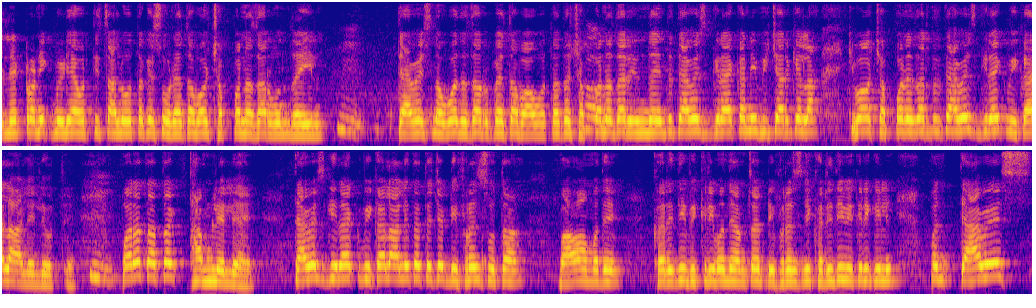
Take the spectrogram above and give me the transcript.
इलेक्ट्रॉनिक मीडियावरती चालू होतं की सोन्याचा भाव छप्पन हजार होऊन जाईल. त्यावेळेस नव्वद हजार रुपयाचा भाव होता तर छप्पन हजार येऊन जाईल. तर त्यावेळेस गिरायकांनी विचार केला की बाबा छप्पन हजार तर त्यावेळेस गिरायक विकायला आलेले होते. परत आता थांबलेले आहे. त्यावेळेस गिरायक विकायला आले तर त्याच्यात डिफरन्स होता. भावामध्ये खरेदी विक्रीमध्ये आमचा डिफरन्सनी खरेदी विक्री केली. पण त्यावेळेस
